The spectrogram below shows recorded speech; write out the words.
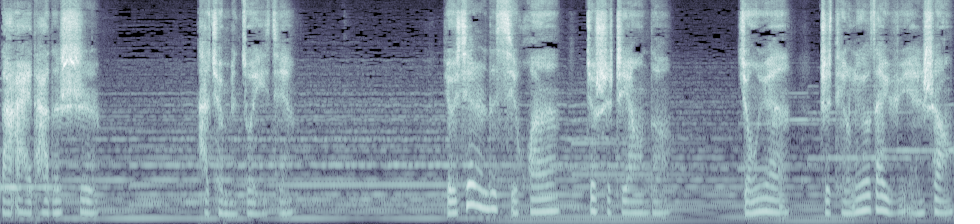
但爱他的事，他却没做一件。有些人的喜欢就是这样的，永远只停留在语言上，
